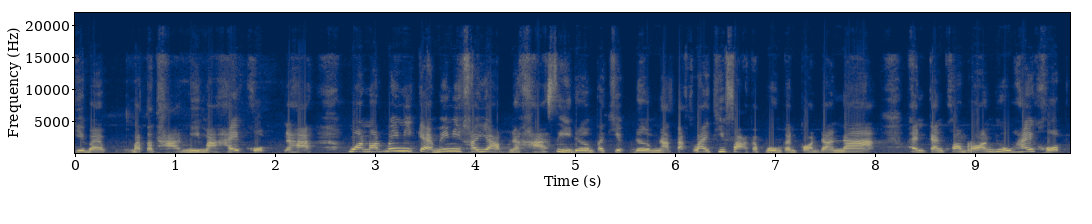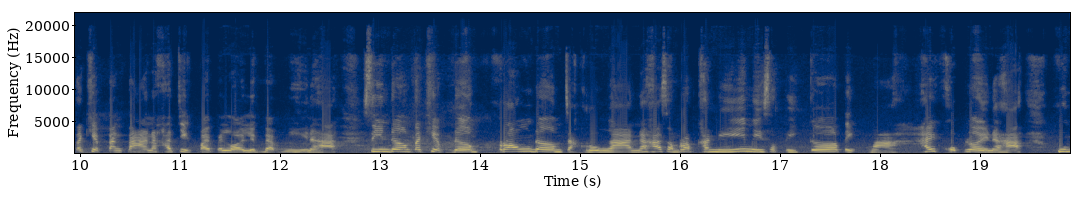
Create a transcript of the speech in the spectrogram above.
ที่มาตรฐานมีมาให้ครบนะคะหัวน็อตไม่มีแกะไม่มีขยับนะคะ สีเดิมตะเข็บเดิมนะ ตักไล่ที่ฝากระโปรงกันก่อนด้านหน้า แผ่นกันความร้อนอยู่ให้ครบตะเข็บต่างๆนะคะ จิกไปเป็นรอยเล็บแบบนี้นะคะ ซีนเดิมตะเข็บเดิมร่องเดิมจากโรงงานนะคะสำหรับคันนี้มีสติกเกอร์ติดมาให้ครบเลยนะคะ คุ้ม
